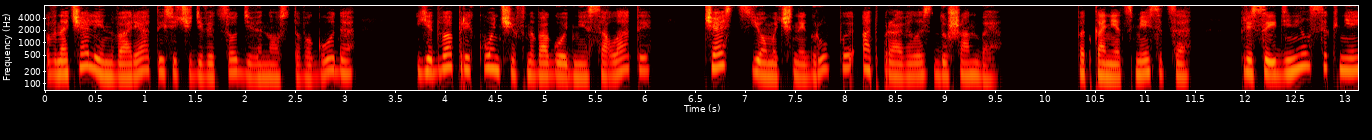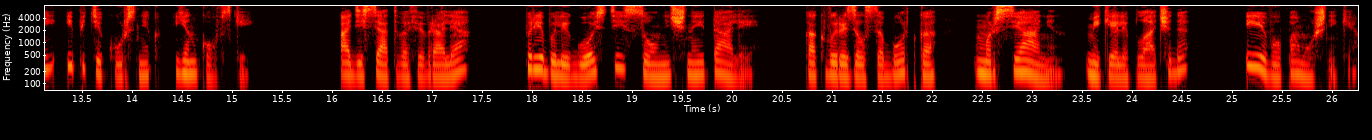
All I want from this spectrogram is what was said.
В начале января 1990 года, едва прикончив новогодние салаты, часть съемочной группы отправилась в Душанбе. Под конец месяца присоединился к ней и пятикурсник Янковский. А 10 февраля прибыли гости из солнечной Италии, как выразился Бортко, марсианин Микеле Плачеда и его помощники.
